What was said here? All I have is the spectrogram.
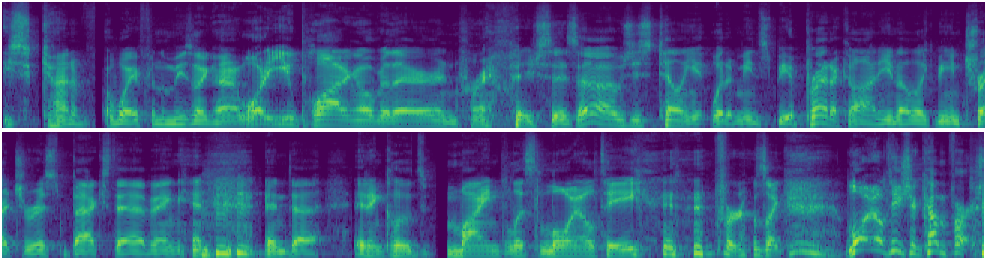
he's kind of away from them. He's like, "Eh, what are you plotting over there? And Rampage says, oh, I was just telling it what it means to be a Predacon, you know, like being treacherous, backstabbing, and uh, it includes mindless loyalty. And Inferno's like, loyalty should come first.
